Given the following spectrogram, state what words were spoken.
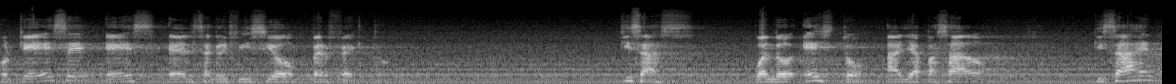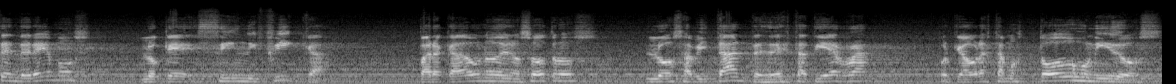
porque ese es el sacrificio perfecto. Quizás cuando esto haya pasado, quizás entenderemos lo que significa para cada uno de nosotros los habitantes de esta tierra, porque ahora estamos todos unidos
